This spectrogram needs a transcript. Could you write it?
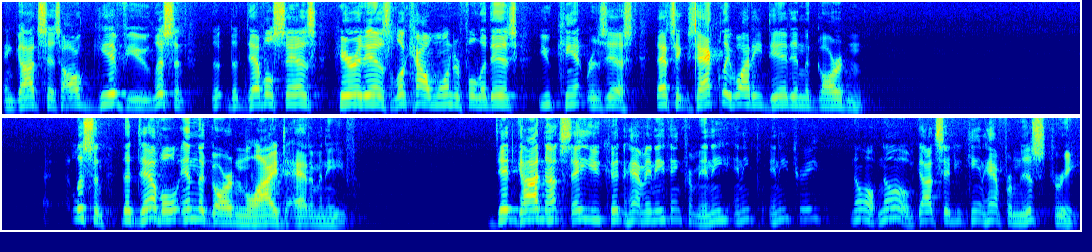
And God says, I'll give you. Listen, the, the devil says, Here it is. Look how wonderful it is. You can't resist. That's exactly what he did in the garden. Listen, the devil in the garden lied to Adam and Eve. Did God not say you couldn't have anything from any, any, any tree? No, no. God said you can't have from this tree.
